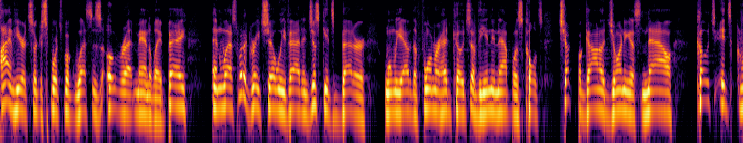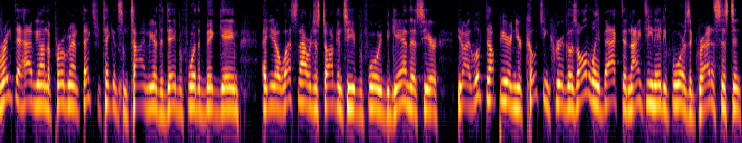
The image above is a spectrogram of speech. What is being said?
I am here at Circus Sportsbook. Wes is over at Mandalay Bay. And Wes, what a great show we've had, and just gets better when we have the former head coach of the Indianapolis Colts, Chuck Pagano, joining us now. Coach, it's great to have you on the program. Thanks for taking some time here the day before the big game. And, you know, Wes and I were just talking to you before we began this year. You know, I looked up here, and your coaching career goes all the way back to 1984 as a grad assistant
